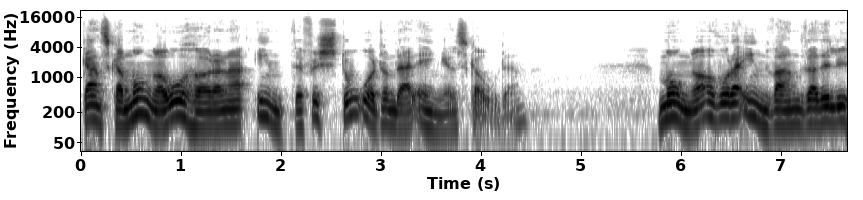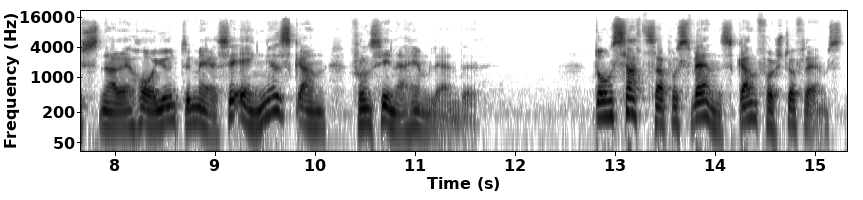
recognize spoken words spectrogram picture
ganska många av åhörarna inte förstår de där engelska orden. Många av våra invandrade lyssnare har ju inte med sig engelskan från sina hemländer. De satsar på svenskan först och främst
